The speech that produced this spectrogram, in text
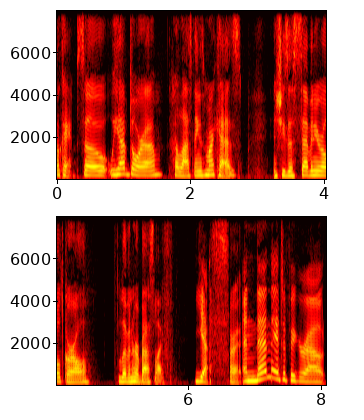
Okay, so we have Dora. Her last name is Marquez, and she's a seven year old girl living her best life. Yes. All right. And then they had to figure out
